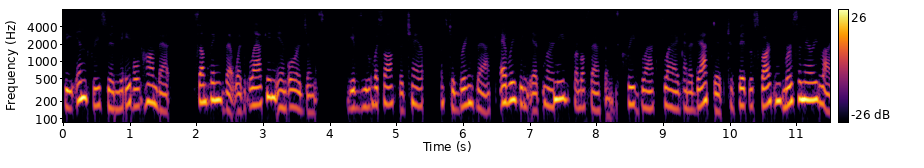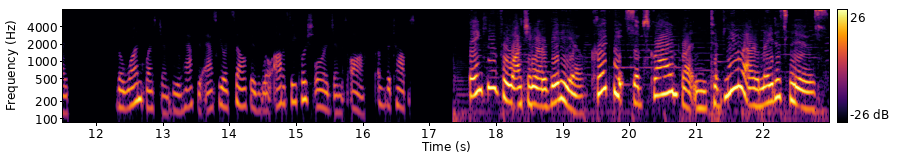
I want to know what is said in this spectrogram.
The increase in naval combat, something that was lacking in Origins, gives Ubisoft a softer chance to bring back everything it learned from Assassin's Creed Black Flag and adapt it to fit the Spartan mercenary life. The one question you have to ask yourself is will Odyssey push Origins off of the tops? Thank you for watching our video. Click the subscribe button to view our latest news.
